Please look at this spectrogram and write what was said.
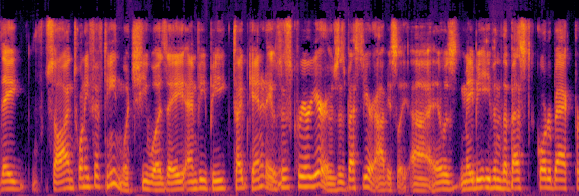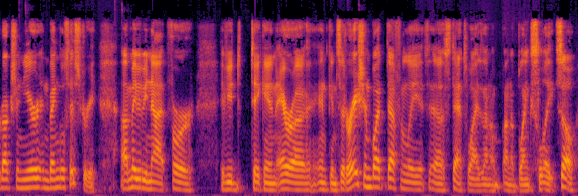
they saw in 2015, which he was a MVP type candidate. It was his career year. It was his best year, obviously. Uh, it was maybe even the best quarterback production year in Bengals history. Uh, maybe not for if you take an era in consideration, but definitely uh, stats wise on a on a blank slate. So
